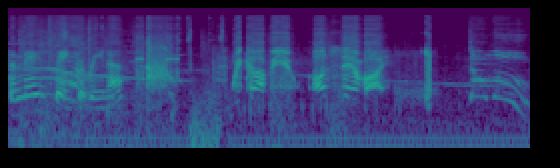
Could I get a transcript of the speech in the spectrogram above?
the Maze Bank Arena. We copy you. On standby. Don't move!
